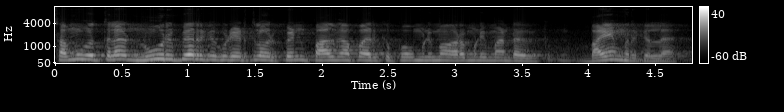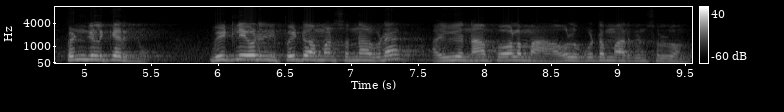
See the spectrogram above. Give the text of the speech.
சமூகத்தில் நூறு பேர் இருக்கக்கூடிய இடத்துல ஒரு பெண் பாதுகாப்பாக இருக்க போக முடியுமா வர முடியுமான்ற பயம் இருக்குல்ல? பெண்களுக்கே இருக்கும். வீட்லேயே கூட நீ போயிட்டு வாமான்னு சொன்னால் கூட ஐயோ நான் போகலாமா அவ்வளோ கூட்டமாக இருக்குன்னு சொல்லுவாங்க.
